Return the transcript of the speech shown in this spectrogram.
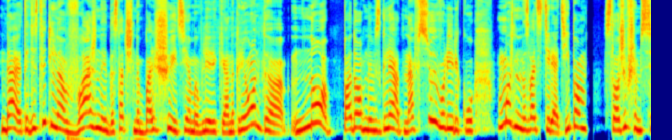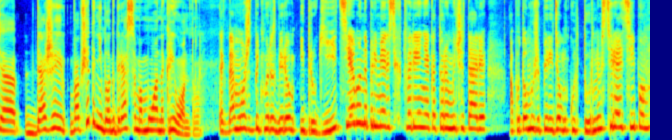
Да, это действительно важные, достаточно большие темы в лирике Анакреонта, но подобный взгляд на всю его лирику можно назвать стереотипом, сложившимся даже вообще-то не благодаря самому Анакреонту. Тогда, может быть, мы разберем и другие темы на примере стихотворения, которые мы читали, а потом уже перейдем к культурным стереотипам.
